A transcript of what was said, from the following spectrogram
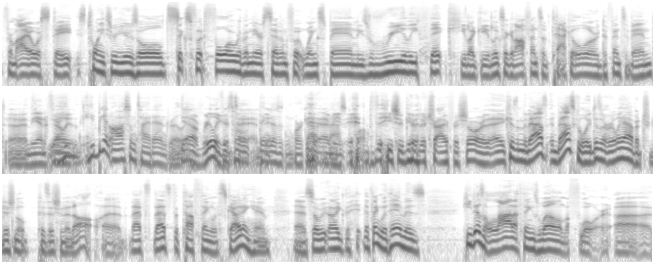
from Iowa State. He's 23 years old, six foot four with a near seven foot wingspan. He's really thick. He like he looks like an offensive tackle or defensive end uh, in the NFL. Yeah, he'd, he'd, be an awesome tight end, really. Yeah, really good this tight end. Thing doesn't work out. Yeah, I mean, he should give it a try for sure. Because in the bas- in basketball, he doesn't really have a traditional position at all. Uh, that's that's the tough thing with scouting him. Uh, so like the, the thing with him is he does a lot of things well on the floor. Uh,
